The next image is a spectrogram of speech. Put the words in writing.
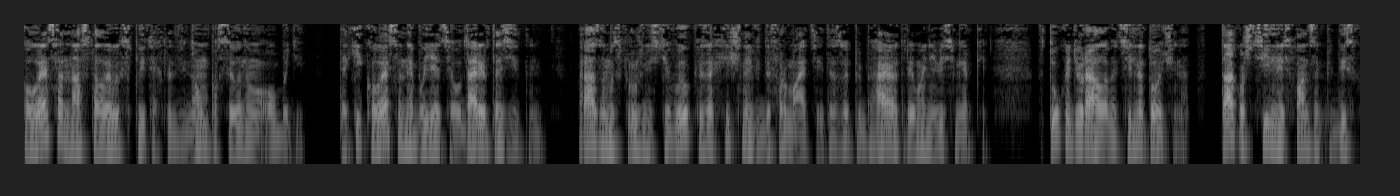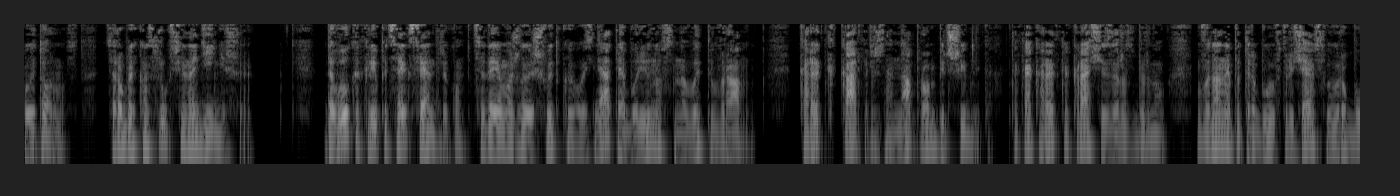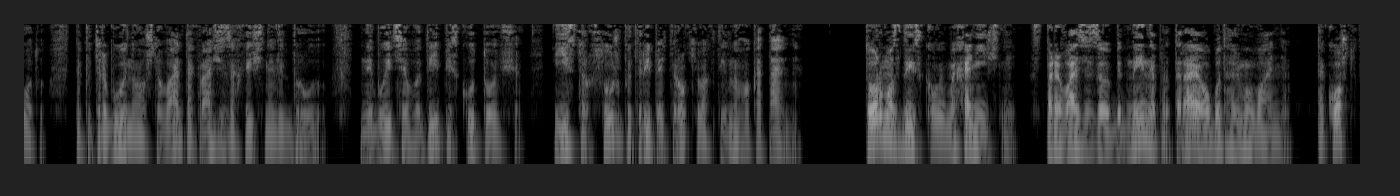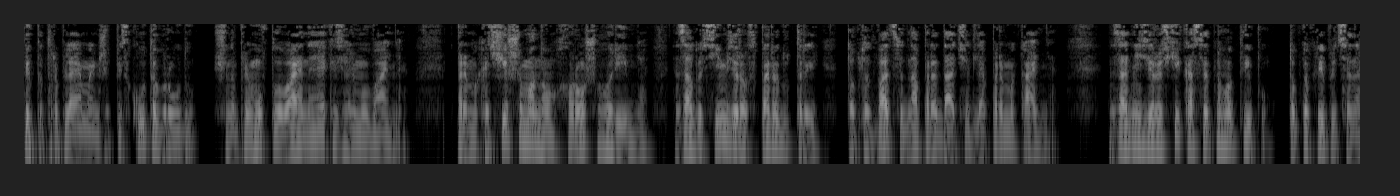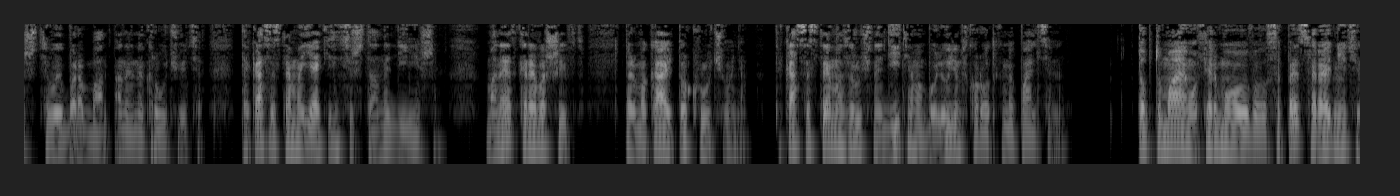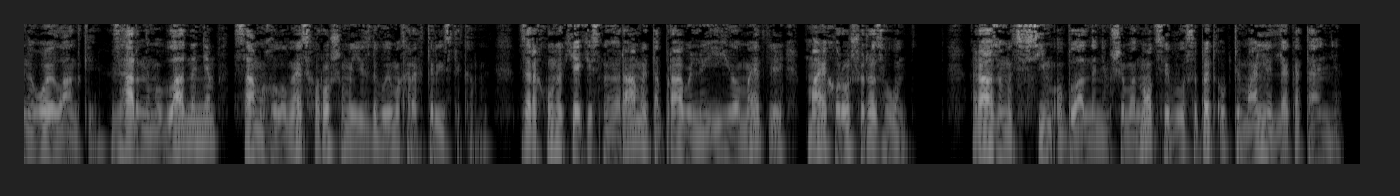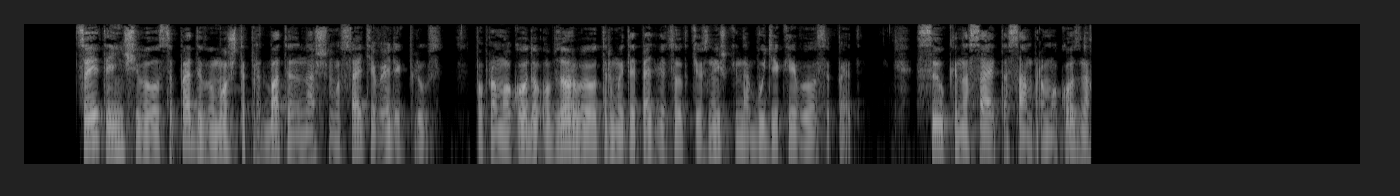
Колеса на сталевих спицях та двійному посиленому ободі. Такі колеса не бояться ударів та зіткнень. Разом із пружністю вилки захищена від деформації та запобігає отримання вісьмірки. Втука дюралева цільноточена. Також цільний з фланцем під дисковий тормоз. Це робить конструкцію надійнішою. До кріпиться ексцентриком. Це дає можливість швидко його зняти або рівно встановити в раму. Каретка картриджна на промпідшипниках. Така каретка краще за розбірну. Вона не потребує втручань в свою роботу, не потребує налаштувань та краще захищена від бруду, не боїться води, піску тощо. Її строк служби 3-5 років активного катання. Тормоз дисковий, механічний. В перевазі за обідний не протирає обод гальмування. Також туди потрапляє менше піску та бруду, що напряму впливає на якість гальмування. Перемикачі Shimano хорошого рівня. Ззаду 7 зірок, спереду 3, тобто 21 передача для перемикання. Задні зірочки касетного типу, тобто кріпляться на шицевий барабан, а не накручуються. Така система якісніша та надійніша. Манетка RevaShift. Перемикають прокручуванням. Така система зручна дітям або людям з короткими пальцями. Тобто маємо фірмовий велосипед середньої цінової ланки, з гарним обладнанням, саме головне з хорошими їздовими характеристиками. За рахунок якісної рами та правильної геометрії має хороший розгон. Разом із всім обладнанням Shimano цей велосипед оптимальний для катання. Цей та інші велосипеди ви можете придбати на нашому сайті Велик Плюс. По промокоду обзор ви отримаєте 5% знижки на будь-який велосипед. Ссылки на сайт та сам промокод знаходяться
